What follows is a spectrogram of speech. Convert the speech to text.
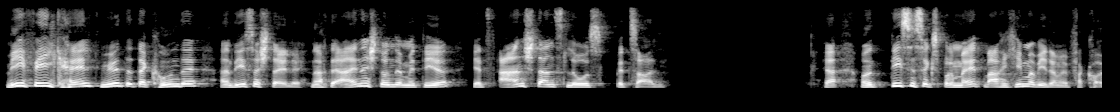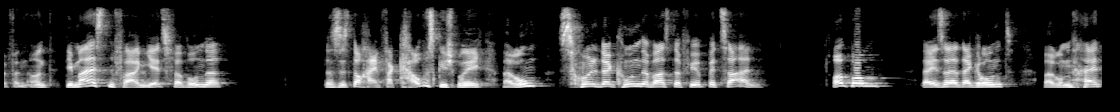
Wie viel Geld würde der Kunde an dieser Stelle nach der einen Stunde mit dir jetzt anstandslos bezahlen? Ja, und dieses Experiment mache ich immer wieder mit Verkäufern. Und die meisten fragen jetzt verwundert, das ist doch ein Verkaufsgespräch. Warum soll der Kunde was dafür bezahlen? Bumm, da ist ja der Grund, warum nein,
